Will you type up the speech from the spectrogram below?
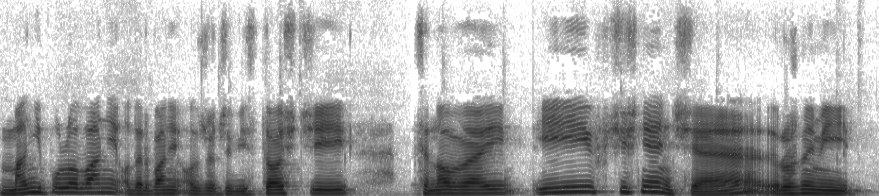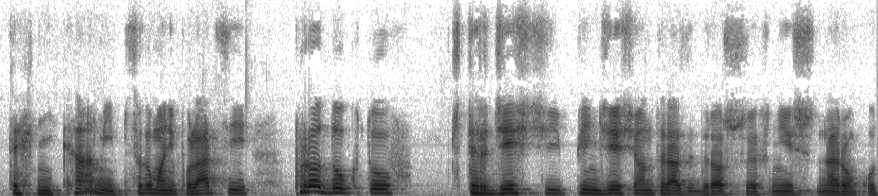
manipulowanie, oderwanie od rzeczywistości cenowej i wciśnięcie różnymi technikami psychomanipulacji produktów 40-50 razy droższych niż na rynku.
